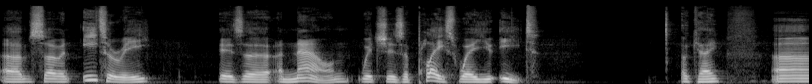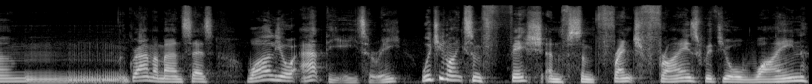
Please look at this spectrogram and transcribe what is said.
Um, so, an eatery is a, a noun which is a place where you eat. Okay. Um, Man says, while you're at the eatery, would you like some fish and some French fries with your wine?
